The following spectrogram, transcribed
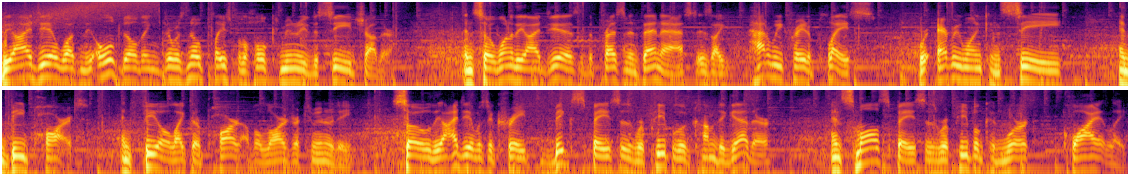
the idea was in the old building, there was no place for the whole community to see each other. And so one of the ideas that the president then asked is like, how do we create a place where everyone can see and be part and feel like they're part of a larger community? So the idea was to create big spaces where people could come together and small spaces where people could work quietly.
